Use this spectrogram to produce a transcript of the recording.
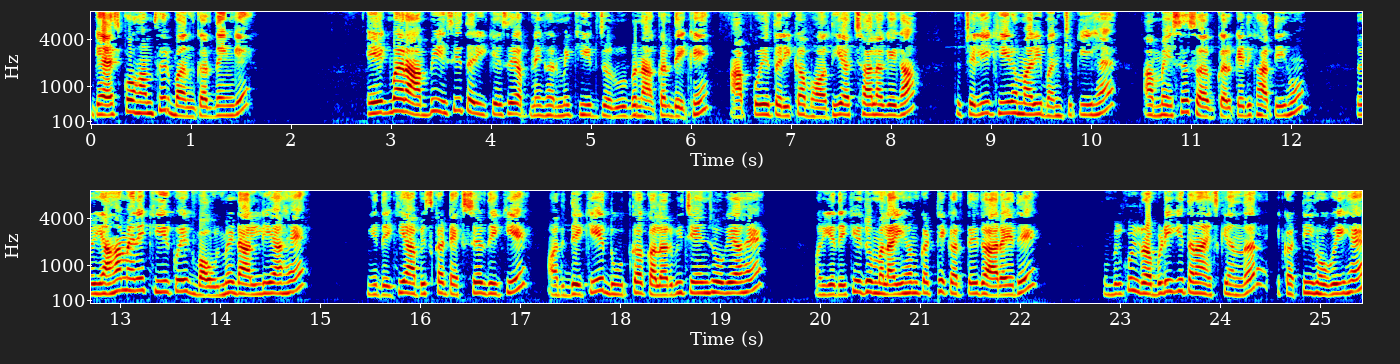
गैस को हम फिर बंद कर देंगे। एक बार आप भी इसी तरीके से अपने घर में खीर ज़रूर बनाकर देखें। आपको ये तरीका बहुत ही अच्छा लगेगा। तो चलिए, खीर हमारी बन चुकी है। अब मैं इसे सर्व करके दिखाती हूँ। तो यहाँ मैंने खीर को एक बाउल में डाल लिया है। ये देखिए, आप इसका टेक्सचर देखिए और देखिए, दूध का कलर भी चेंज हो गया है। और ये देखिए, जो मलाई हम इकट्ठे करते जा रहे थे, वो बिल्कुल रबड़ी की तरह इसके अंदर इकट्ठी हो गई है।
